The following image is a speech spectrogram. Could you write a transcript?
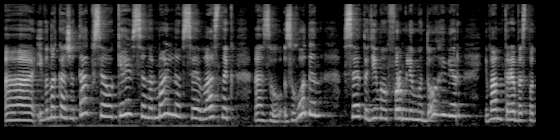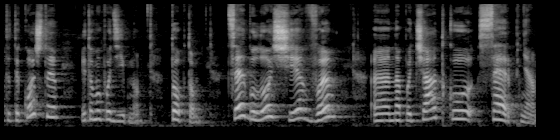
А, і вона каже: так, все окей, все нормально, все, власник а, згоден, все, тоді ми оформлюємо договір, і вам треба сплатити кошти і тому подібно. Тобто, це було ще в, е, на початку серпня.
